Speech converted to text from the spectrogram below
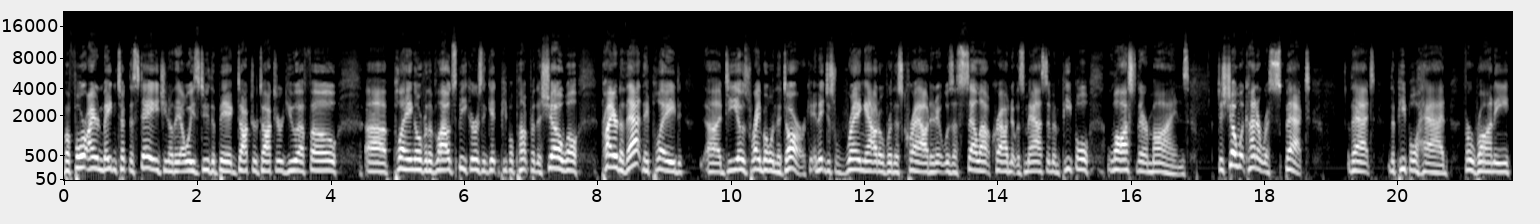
before Iron Maiden took the stage, you know, they always do the big Doctor Doctor UFO uh, playing over the loudspeakers and get people pumped for the show. Well, prior to that, they played uh, Dio's Rainbow in the Dark, and it just rang out over this crowd, and it was a sellout crowd, and it was massive, and people lost their minds to show what kind of respect that the people had for Ronnie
